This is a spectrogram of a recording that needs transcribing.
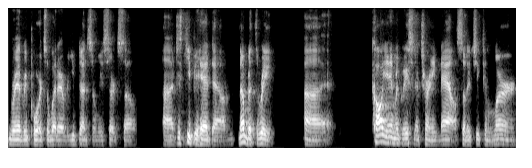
read reports or whatever. You've done some research, so uh, just keep your head down. Number three, uh, call your immigration attorney now so that you can learn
